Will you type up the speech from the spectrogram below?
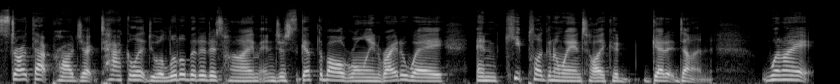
start that project, tackle it, do a little bit at a time, and just get the ball rolling right away and keep plugging away until I could get it done. When I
